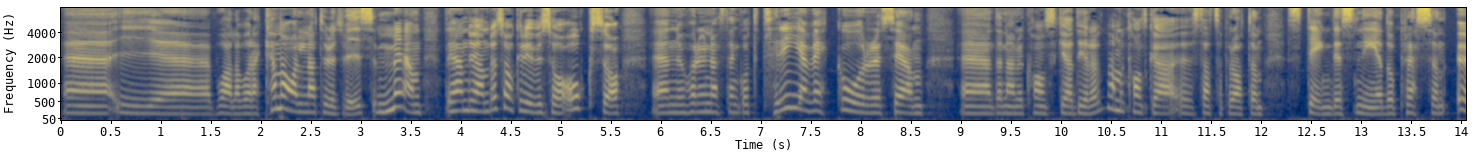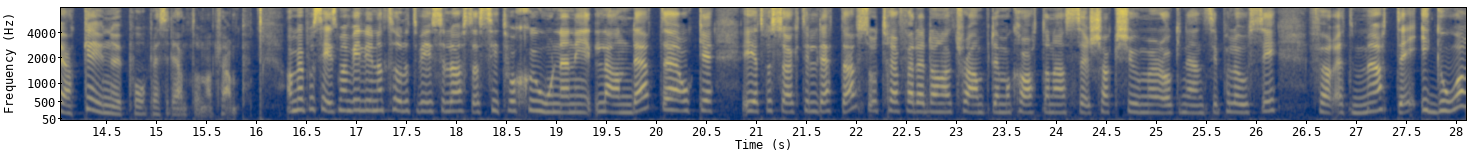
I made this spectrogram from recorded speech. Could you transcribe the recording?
eh, i, eh, på alla våra kanaler naturligtvis. Men det händer ju andra saker i USA också. Eh, nu har det ju nästan gått tre veckor sedan eh, den amerikanska delen av den amerikanska eh, statsapparaten stängdes ned och pressen ökar ju nu på president Donald Trump. Ja men precis, man vill ju naturligtvis lösa situationen i landet landet eh, och eh, i ett försök till detta så träffade Donald Trump Demokraternas eh, Chuck Schumer och Nancy Pelosi för ett möte igår.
